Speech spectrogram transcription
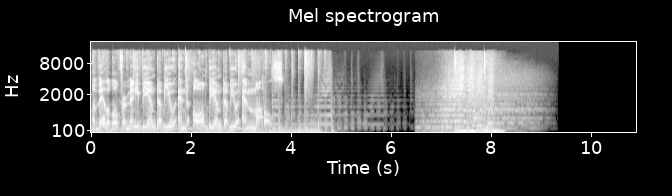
Available for many BMW and all BMW M models.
